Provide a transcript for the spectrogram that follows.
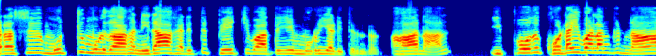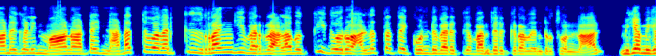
அரசு முற்று முழுதாக நிராகரித்து பேச்சுவார்த்தையை முறியடித்திருந்தது. ஆனால் இப்போது கொடை வழங்கு நாடுகளின் மாநாட்டை நடத்துவதற்கு இறங்கி வர்ற அளவுக்கு இது ஒரு அழுத்தத்தை கொண்டு வர வந்திருக்கிறது என்று சொன்னால் மிக மிக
